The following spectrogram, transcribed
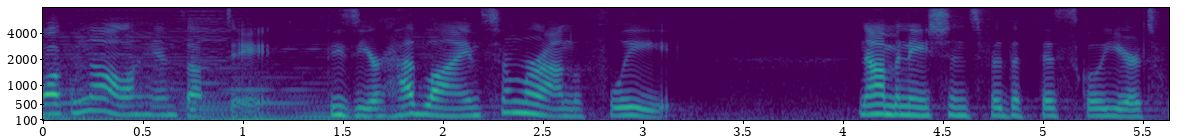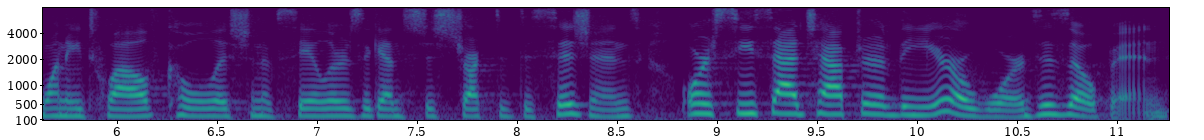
Welcome to All Hands Update. These are your headlines from around the fleet. Nominations for the fiscal year 2012 Coalition of Sailors Against Destructive Decisions, or CSAD Chapter of the Year Awards, is open.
